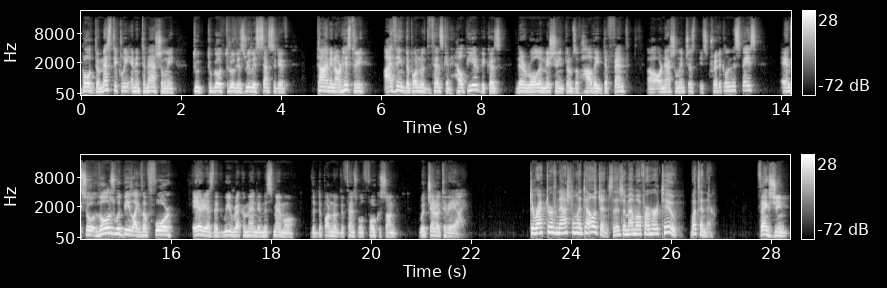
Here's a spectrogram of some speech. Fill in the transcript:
both domestically and internationally to, to go through this really sensitive time in our history? I think the Department of Defense can help here because their role and mission in terms of how they defend uh, our national interest is critical in this space. And so those would be like the four areas that we recommend in this memo the Department of Defense will focus on with generative AI. Director of National Intelligence. There's a memo for her too. What's in there? Thanks, Jeanne.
